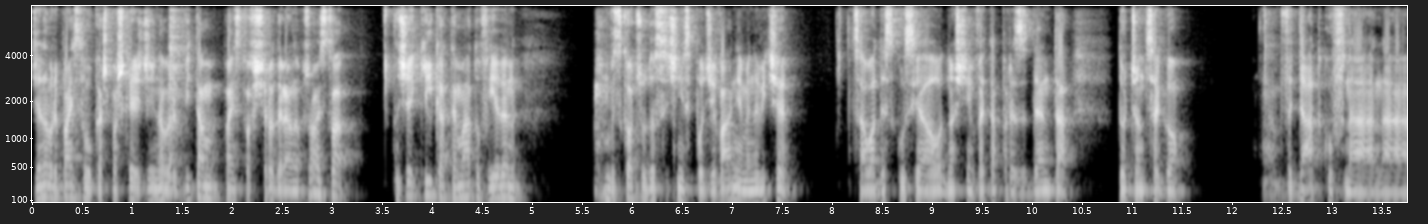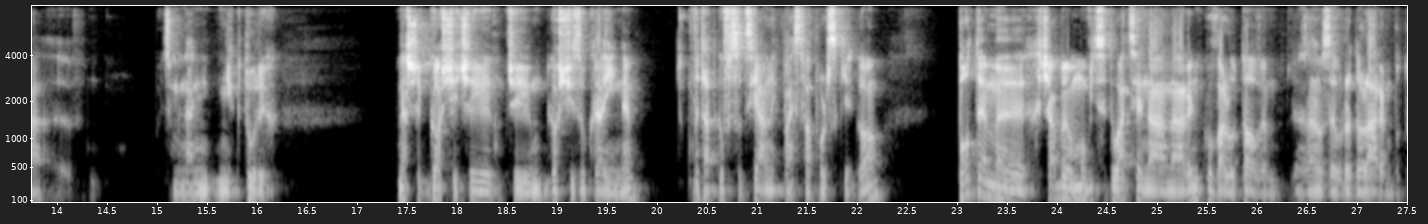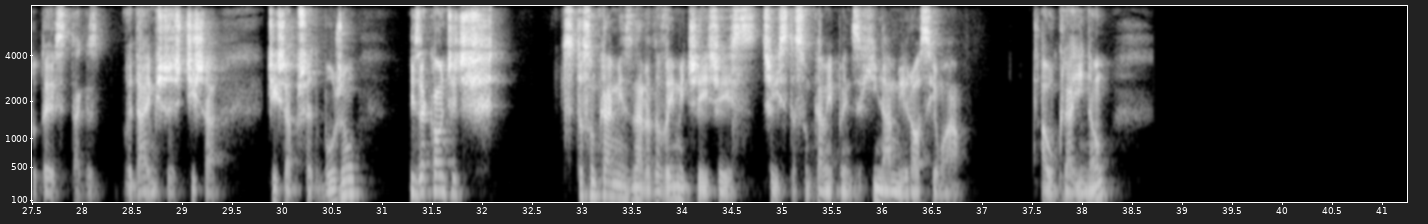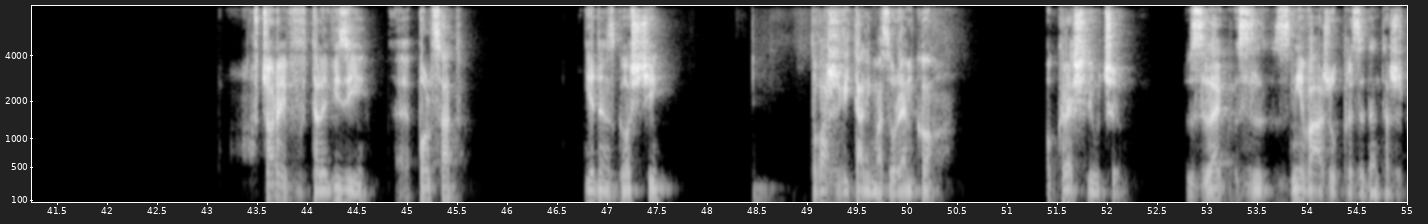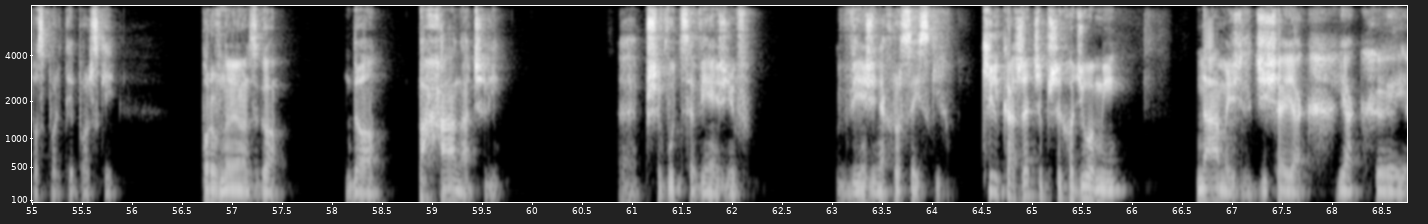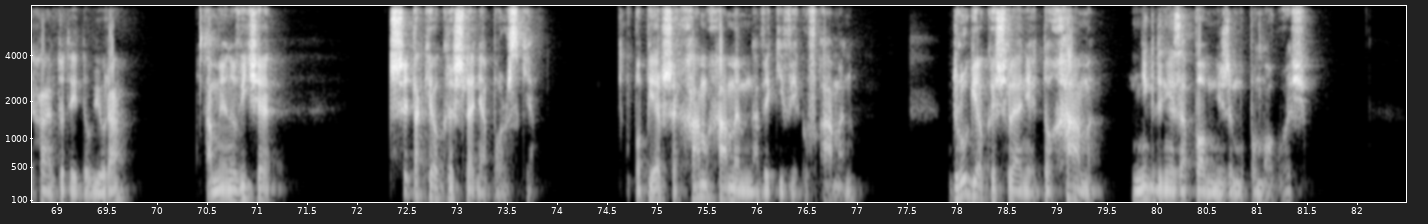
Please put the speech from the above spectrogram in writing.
Dzień dobry Państwu, Łukasz Paszkiewicz, dzień dobry. Witam Państwa w środę rano. Proszę Państwa, dzisiaj kilka tematów. Jeden wyskoczył dosyć niespodziewanie, mianowicie cała dyskusja odnośnie weta prezydenta dotyczącego wydatków na, na, na niektórych naszych gości, czyli, czyli gości z Ukrainy, wydatków socjalnych państwa polskiego. Potem e, chciałbym omówić sytuację na, na rynku walutowym związaną z eurodolarem, bo tutaj jest tak, wydaje mi się, że jest cisza, cisza przed burzą. I zakończyć stosunkami międzynarodowymi, czyli, czyli, czyli stosunkami pomiędzy Chinami, Rosją a, a Ukrainą. Wczoraj w telewizji e, Polsat jeden z gości, towarzysz Witali Mazurenko, określił, czy zle, z, znieważył prezydenta Rzeczpospolitej Polskiej, porównując go do Pachana, czyli przywódcę więźniów w więzieniach rosyjskich. Kilka rzeczy przychodziło mi na myśl dzisiaj, jak, jak e, jechałem tutaj do biura, a mianowicie trzy takie określenia polskie. Po pierwsze, ham hamem na wieki wieków amen. Drugie określenie to ham nigdy nie zapomnij, że mu pomogłeś.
